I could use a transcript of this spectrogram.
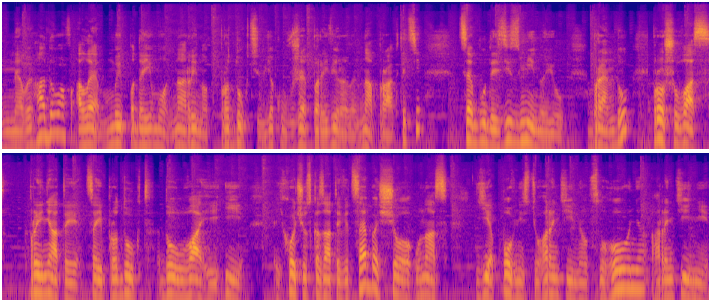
не вигадував, але ми подаємо на ринок продукцію, яку вже перевірили на практиці. Це буде зі зміною бренду. Прошу вас прийняти цей продукт до уваги і хочу сказати від себе, що у нас є повністю гарантійне обслуговування, гарантійні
